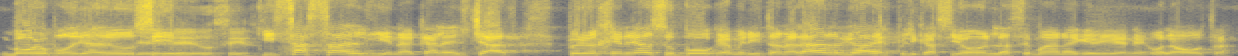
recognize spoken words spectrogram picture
Vos lo podrías deducir. de- deducir. Quizás alguien acá en el chat, pero en general supongo que amerita una larga explicación la semana que viene o la otra.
